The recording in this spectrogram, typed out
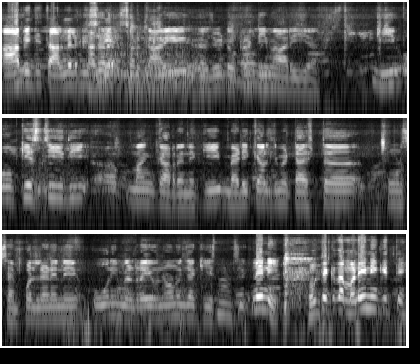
ਆਪ ਇਹਦੀ ਤਾਲਮੇਲ ਵੀ ਖਾਂਦੇ ਸਰ ਆ। ਸਰਕਾਰੀ ਅ, ਜਿਹੜੀ ਡਾਕਟਰਾਂ ਟੀਮ ਆ ਰਹੀ ਆ ਕੀ ਉਹ ਕਿਸ ਚੀਜ਼ ਦੀ ਅ, ਮੰਗ ਕਰ ਰਹੇ ਨੇ? ਕਿ ਮੈਡੀਕਲ ਜਿਵੇਂ ਟੈਸਟ ਖੂਨ ਸੈਂਪਲ ਲੈਣੇ ਨੇ ਉਹ ਨਹੀਂ ਮਿਲ ਰਹੇ ਉਹਨਾਂ ਨੂੰ ਜਾਂ ਕਿਸ ਨਹੀਂ ਨਹੀਂ ਹੁਣ ਤੱਕ ਤਾਂ ਮਨੇ ਨਹੀਂ ਕੀਤੇ।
